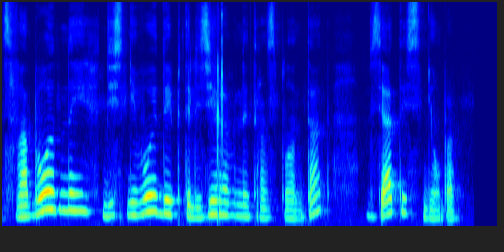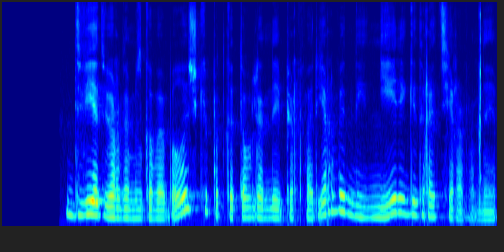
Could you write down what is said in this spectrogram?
Свободный десневой деэпитализированный трансплантат, взятый с неба. Две твердые мозговые оболочки, подготовленные, перфорированные, не регидратированные.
